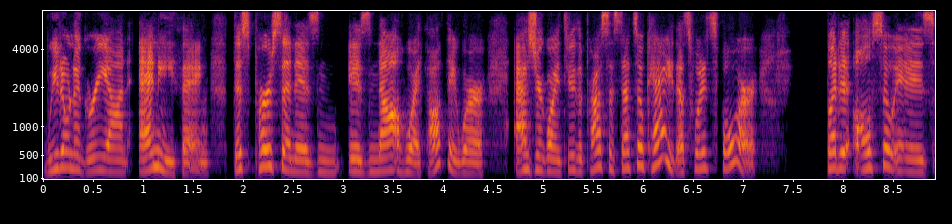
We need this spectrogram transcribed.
we don't agree on anything. This person is is not who i thought they were. As you're going through the process that's okay. That's what it's for but it also is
